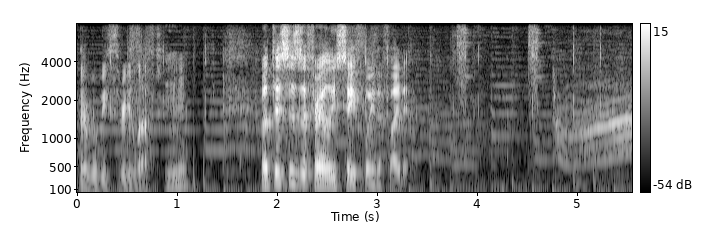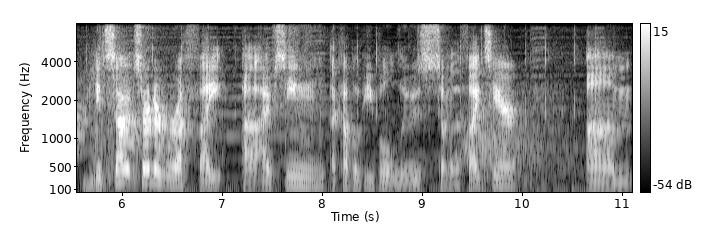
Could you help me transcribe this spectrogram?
There will be three left. But this is a fairly safe way to fight it. it's sort sort of a rough fight. Uh, I've seen a couple people lose some of the fights here, um,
